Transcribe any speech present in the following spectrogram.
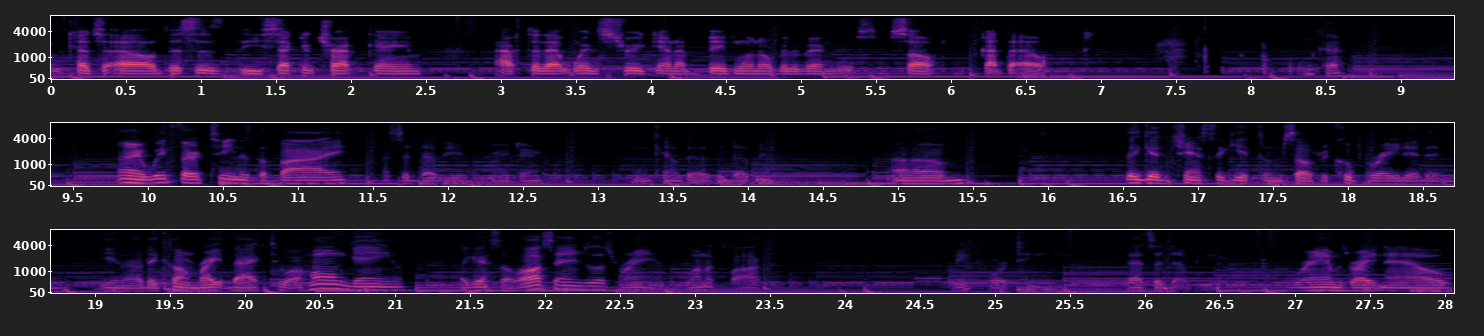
We catch a L. This is the second trap game after that win streak and a big win over the Bengals. So got the L. Okay. All right, week 13 is the bye. That's a W right there. You can count that as a W. Um, they get a chance to get themselves recuperated, and you know they come right back to a home game against the Los Angeles Rams, one o'clock, week 14. That's a W. Rams right now,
